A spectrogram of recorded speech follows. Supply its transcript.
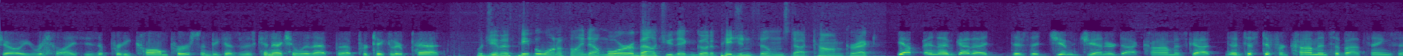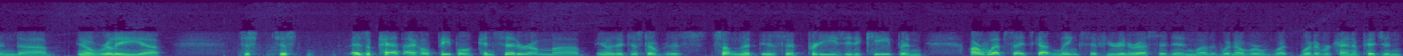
show, you realize he's a pretty calm person because of his connection with that, that particular pet. Well, Jim, if people want to find out more about you, they can go to pigeonfilms.com, correct? Yep, and I've got a there's a jimjenner.com. It's got you know, just different comments about things, and uh, you know, really, uh, just just as a pet, I hope people consider them. Uh, you know, they're just a it's something that is uh, pretty easy to keep, and our website's got links if you're interested in whether whenever what whatever kind of pigeon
